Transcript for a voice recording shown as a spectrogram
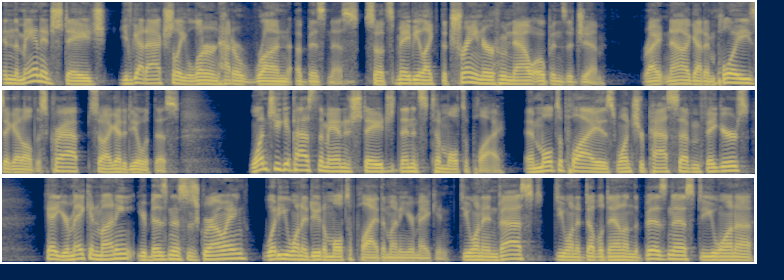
In the manage stage, you've got to actually learn how to run a business. So it's maybe like the trainer who now opens a gym, right? Now I got employees, I got all this crap, so I got to deal with this. Once you get past the manage stage, then it's to multiply. And multiply is once you're past seven figures, okay, you're making money, your business is growing. What do you want to do to multiply the money you're making? Do you want to invest? Do you want to double down on the business? Do you want to,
